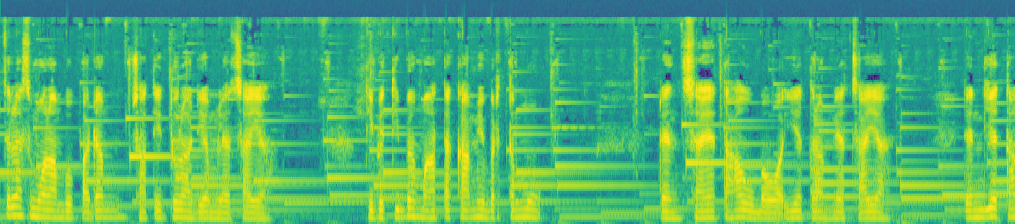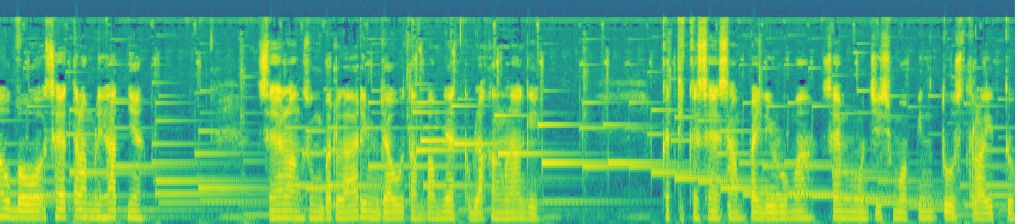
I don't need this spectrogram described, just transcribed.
Setelah semua lampu padam, saat itulah dia melihat saya. Tiba-tiba mata kami bertemu dan saya tahu bahwa ia telah melihat saya dan dia tahu bahwa saya telah melihatnya. Saya langsung berlari menjauh tanpa melihat ke belakang lagi. Ketika saya sampai di rumah, saya mengunci semua pintu setelah itu.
